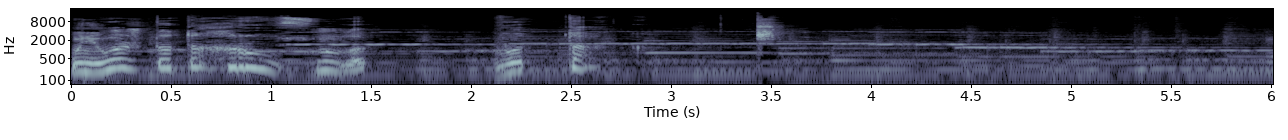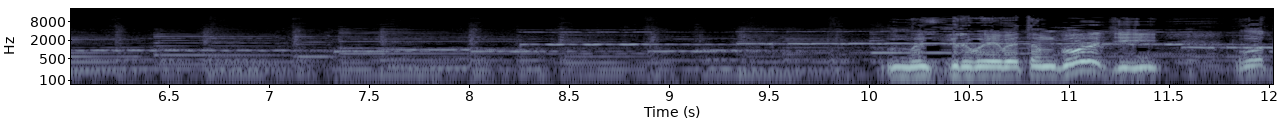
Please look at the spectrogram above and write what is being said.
У него что-то хрустнуло. Вот так. Мы впервые в этом городе, и вот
